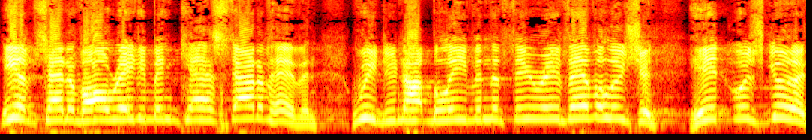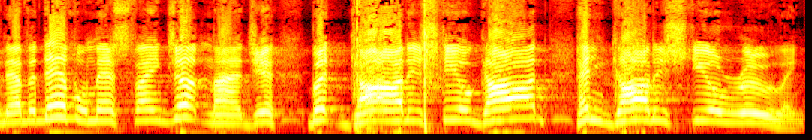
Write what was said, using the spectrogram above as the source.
imps had have already been cast out of heaven. We do not believe in the theory of evolution. It was good. Now, the devil messed things up, mind you, but God is still God and God is still ruling.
